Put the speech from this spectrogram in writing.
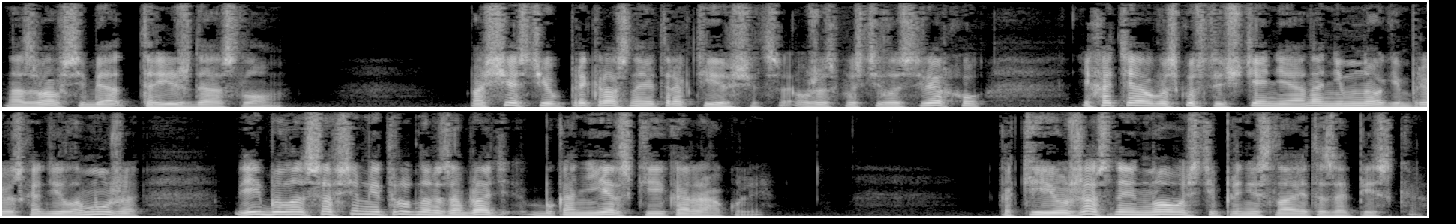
назвав себя трижды ослом. По счастью, прекрасная трактирщица уже спустилась сверху, и хотя в искусстве чтения она немногим превосходила мужа, ей было совсем нетрудно разобрать буконьерские каракули. Какие ужасные новости принесла эта записка!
